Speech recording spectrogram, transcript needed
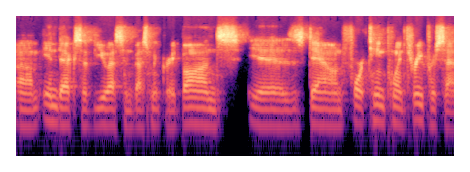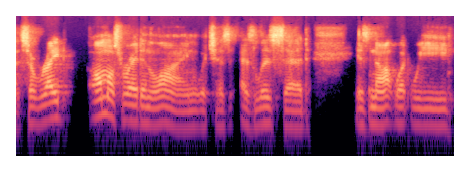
um, index of US investment grade bonds, is down 14.3%. So right, almost right in line, which as, as Liz said, is not what we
